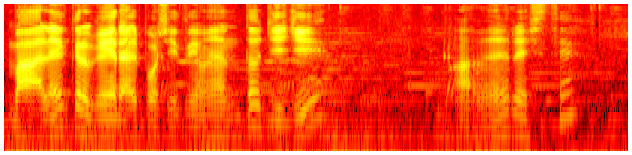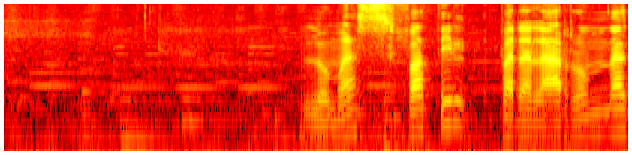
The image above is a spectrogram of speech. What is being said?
Vale, creo que era el posicionamiento. GG. A ver, este. Lo más fácil para la ronda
